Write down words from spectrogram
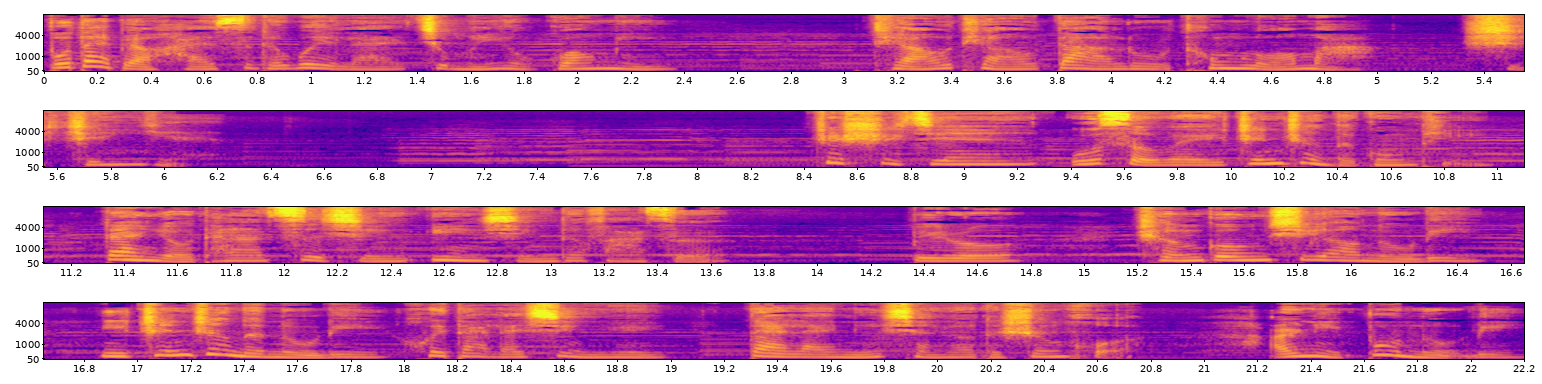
不代表孩子的未来就没有光明。条条大路通罗马是真言。这世间无所谓真正的公平，但有它自行运行的法则。比如，成功需要努力，你真正的努力会带来幸运，带来你想要的生活。而你不努力，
